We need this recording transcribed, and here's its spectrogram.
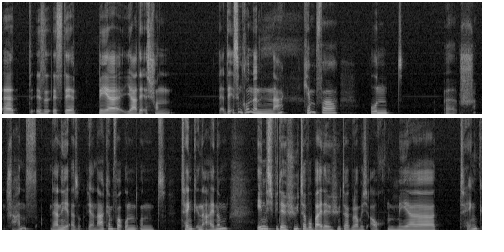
äh, ist, ist, der Bär, ja, der ist schon. Der, der ist im Grunde ein Nahkämpfer und äh, Schadens. Ja, nee, also ja, Nahkämpfer und, und Tank in einem. Ähnlich wie der Hüter, wobei der Hüter, glaube ich, auch mehr Tank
